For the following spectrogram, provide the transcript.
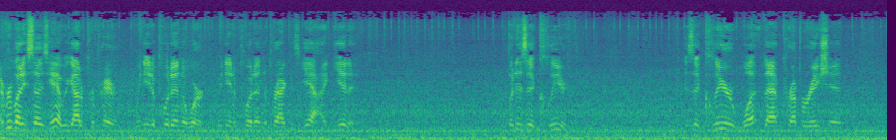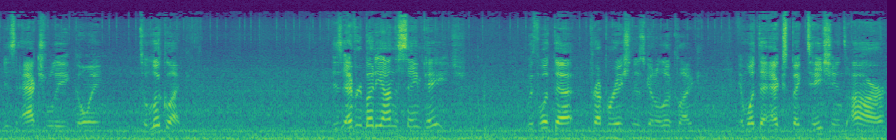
Everybody says, yeah, we got to prepare. We need to put in the work. We need to put into practice. Yeah, I get it. But is it clear? Is it clear what that preparation is actually going to look like? Is everybody on the same page with what that preparation is going to look like and what the expectations are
